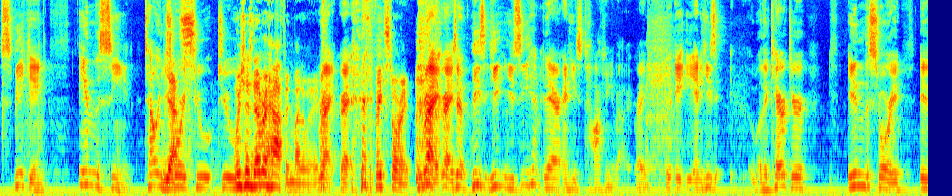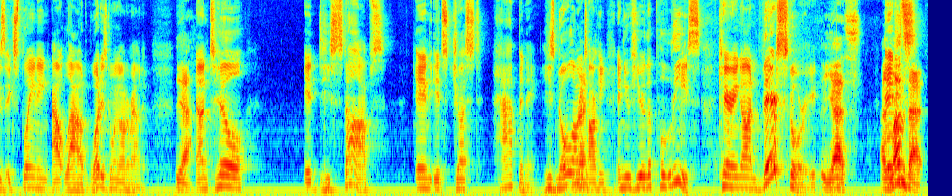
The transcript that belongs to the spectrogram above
speaking in the scene, telling the Yes. story to to Which has never happened, by the way. right right It's a fake story. right right so he's he you see him there and he's talking about it right and he's the character in the story is explaining out loud what is going on around him Yeah. until it he stops and it's just happening he's no longer Right. talking and you hear the police carrying on their story Yes. I love that.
